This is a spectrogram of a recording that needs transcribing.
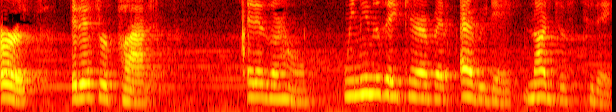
Earth, it is our planet. It is our home. We need to take care of it every day, not just today.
